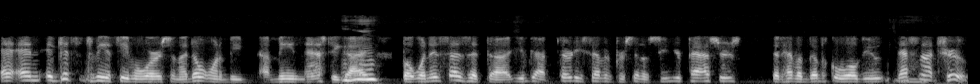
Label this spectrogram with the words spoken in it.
and, and it gets to me. It's even worse, and I don't want to be a mean, nasty guy, but when it says that uh, you've got 37 percent of senior pastors that have a biblical worldview, that's mm. not true.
